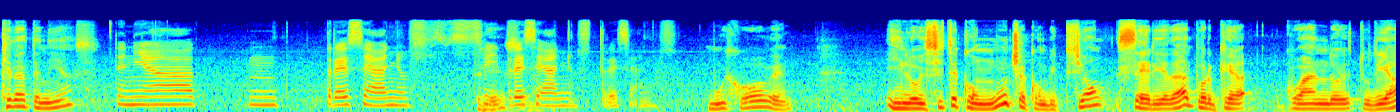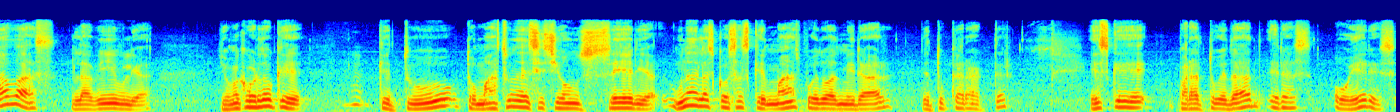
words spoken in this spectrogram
¿qué edad tenías? Tenía 13 mm, años, sí, 13 años, 13 años. Muy joven. Y lo hiciste con mucha convicción, seriedad, porque cuando estudiabas la Biblia, yo me acuerdo que, que tú tomaste una decisión seria. Una de las cosas que más puedo admirar de tu carácter es que para tu edad eras o eres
